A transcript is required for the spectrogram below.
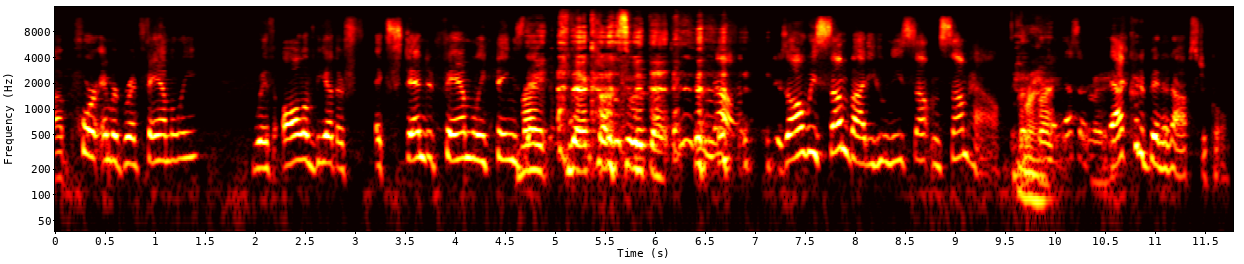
a poor immigrant family with all of the other f- extended family things right that, that goes with it no there's always somebody who needs something somehow right. A, right. that could have been an obstacle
